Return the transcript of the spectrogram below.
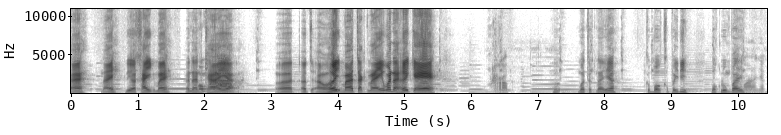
อะไหน เหลือใครอีกไหมอันนั่นใครอะเออเอาเอาเฮ้ยมาจากไหนวะน่ะเฮ้ยแก ครับเฮ้ยมาจากไหนอะก็บอกเขาไปดิบอกลุงไปมาจาก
